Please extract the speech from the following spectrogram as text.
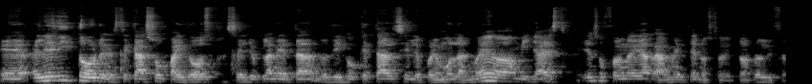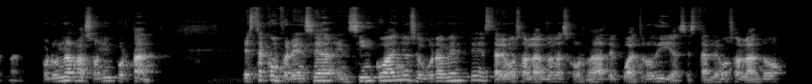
Eh, el editor, en este caso Pay2, sello Planeta, nos dijo, ¿qué tal si le ponemos la nueva milla extra? Y eso fue una idea realmente de nuestro editor Luis Fernando, por una razón importante. Esta conferencia en cinco años seguramente estaremos hablando de las jornadas de cuatro días, estaremos hablando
